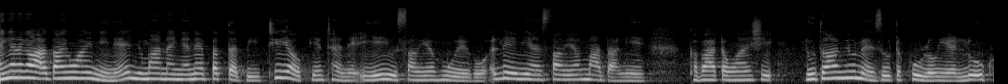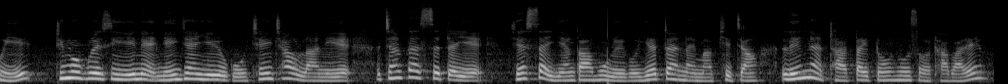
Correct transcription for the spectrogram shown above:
နိုင်ငံတကာအတိုင်းဝိုင်းအနေနဲ့မြန်မာနိုင်ငံနဲ့ပတ်သက်ပြီးထိရောက်ပြင်းထန်တဲ့အရေးယူဆောင်ရွက်မှုတွေကိုအလင်းမြန်ဆောင်ရွက်မှသာလျှင်ကမ္ဘာတဝန်းရှိလူသားမျိုးနွယ်စုတစ်ခုလုံးရဲ့လူအခွင့်အရေးဒီမိုကရေစီရေးနဲ့ငြိမ်းချမ်းရေးတို့ကိုချိန်ချောက်လာနေတဲ့အကြမ်းဖက်စစ်တပ်ရဲ့ရက်ဆက်ရန်ကားမှုတွေကိုရပ်တန့်နိုင်မှာဖြစ်ကြောင်းအလေးနက်ထားတိုက်တွန်းနှိုးဆော်ထားပါတယ်။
